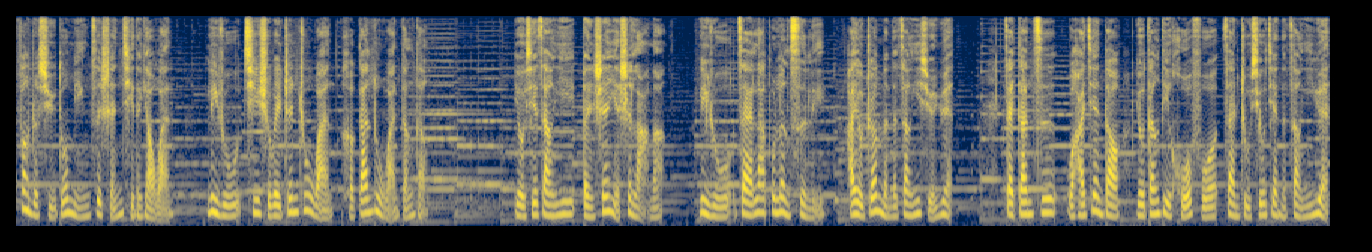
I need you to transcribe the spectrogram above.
放着许多名字神奇的药丸，例如七十味珍珠丸和甘露丸等等。有些藏医本身也是喇嘛，例如在拉布楞寺里还有专门的藏医学院。在甘孜，我还见到由当地活佛赞助修建的藏医院，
